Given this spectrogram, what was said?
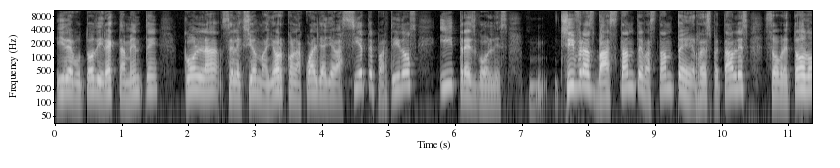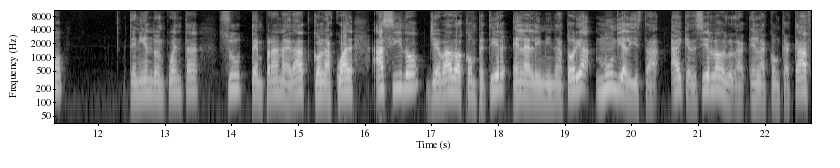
y debutó directamente con la selección mayor, con la cual ya lleva 7 partidos y 3 goles. Cifras bastante, bastante respetables, sobre todo teniendo en cuenta su temprana edad con la cual ha sido llevado a competir en la eliminatoria mundialista. Hay que decirlo, en la CONCACAF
